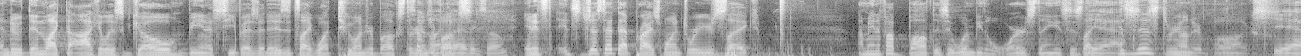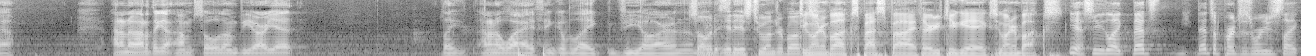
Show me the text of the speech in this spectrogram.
and dude, then like the Oculus Go being as cheap as it is, it's like what, two hundred bucks, three hundred Something hundred like that, I bucks? think so. and it's it's just at that price point where you're just like I mean if I bought this it wouldn't be the worst thing. It's just like Yeah. it's just 300 bucks. Yeah, I don't know. I don't think I'm sold on VR yet. Like I don't know why I think of like VR and then So like, it, it is 200 bucks. 200 bucks, Best Buy, 32 gigs, 200 bucks. Yeah, see like that's that's a purchase where you're just like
